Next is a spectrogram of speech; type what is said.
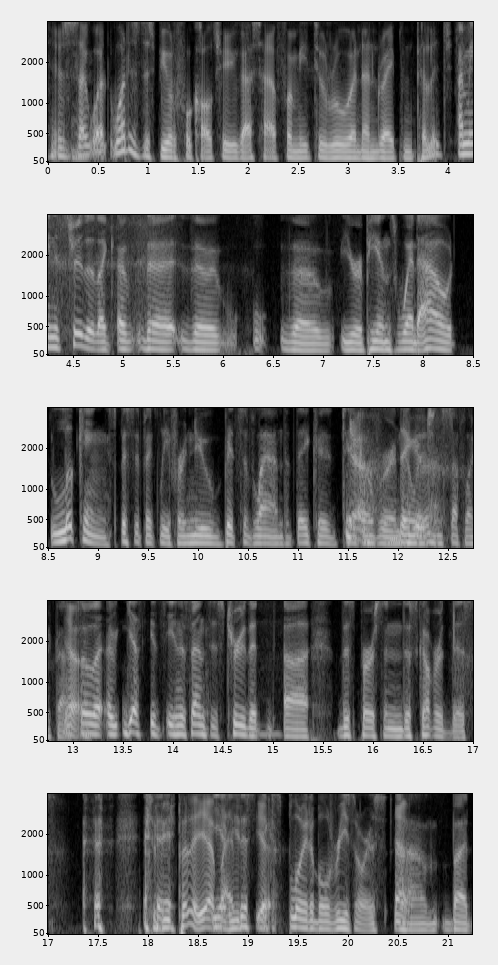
He was just like, what, what is this beautiful culture you guys have for me to ruin and rape and pillage? I mean, it's true that like uh, the the the Europeans went out looking specifically for new bits of land that they could take Yeah, over and pillage could- and stuff like that. yeah. So that, uh, yes, it's in a sense it's true that uh, this person discovered this. To be pillaged, yeah. yeah, this exploitable resource. Um, but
